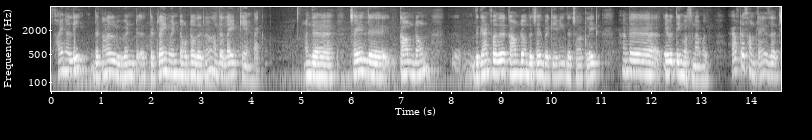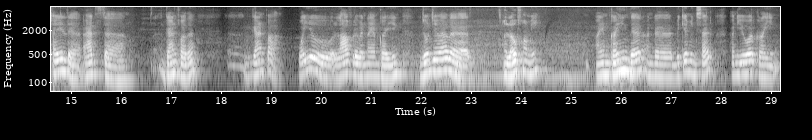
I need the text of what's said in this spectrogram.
Finally the tunnel went uh, the train went out of the tunnel and the light came back. And the child uh, calmed down the grandfather calmed down the child by giving the chocolate and uh, everything was normal. After some time the child uh, asked the grandfather grandpa why you laughed when i am crying? Don't you have a, a love for me? I am crying there and uh, becoming sad, and you are crying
